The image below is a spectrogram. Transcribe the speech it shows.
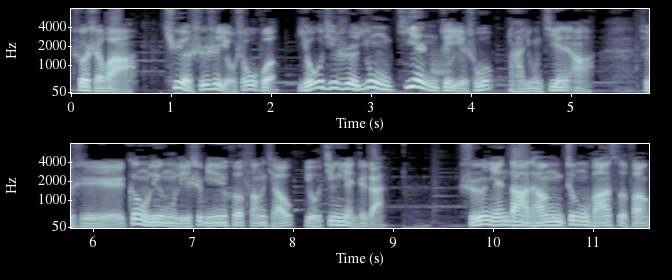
说实话啊，确实是有收获，尤其是用剑这一说啊，用剑啊，就是更令李世民和房乔有经验之感。十年大唐征伐四方，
